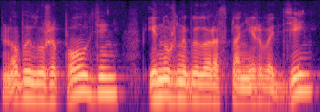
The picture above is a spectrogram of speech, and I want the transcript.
но был уже полдень, и нужно было распланировать день,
